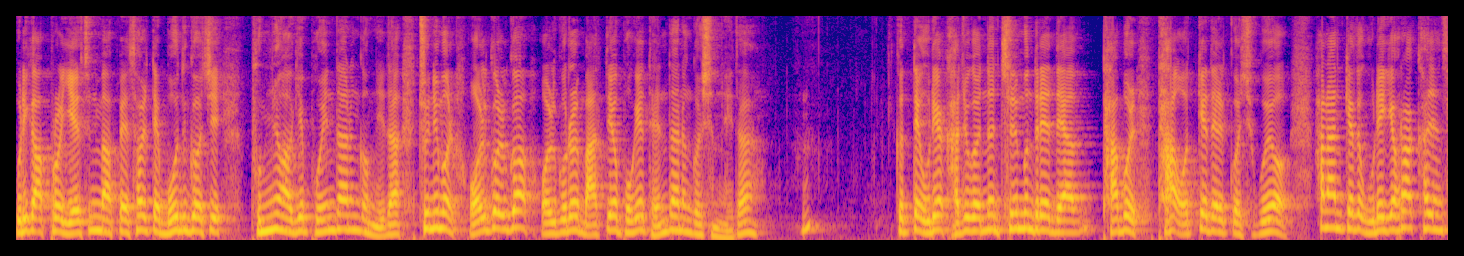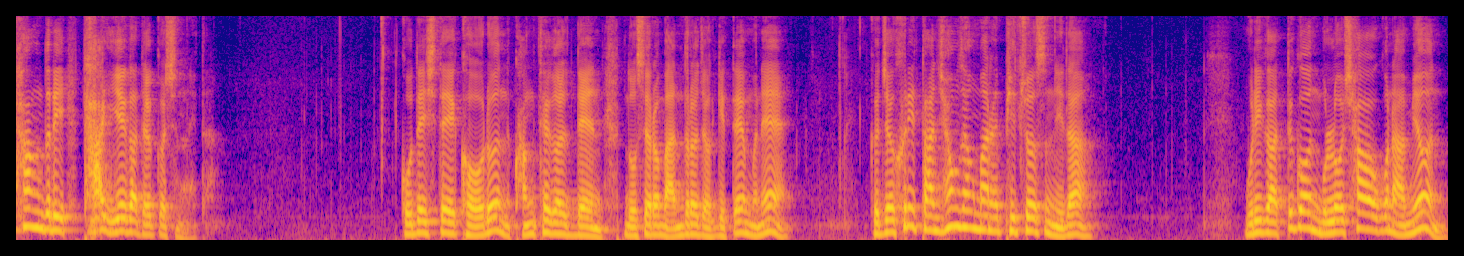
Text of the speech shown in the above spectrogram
우리가 앞으로 예수님 앞에 설 때 모든 것이 분명하게 보인다는 겁니다. 주님을 얼굴과 얼굴을 맞대어 보게 된다는 것입니다. 그때 우리가 가지고 있는 질문들에 대한 답을 다 얻게 될 것이고요. 하나님께서 우리에게 허락하신 상황들이 다 이해가 될 것입니다. 고대 시대의 거울은 광택을 낸 노쇠로 만들어졌기 때문에 그저 흐릿한 형상만을 비추었습니다. 우리가 뜨거운 물로 샤워하고 나면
